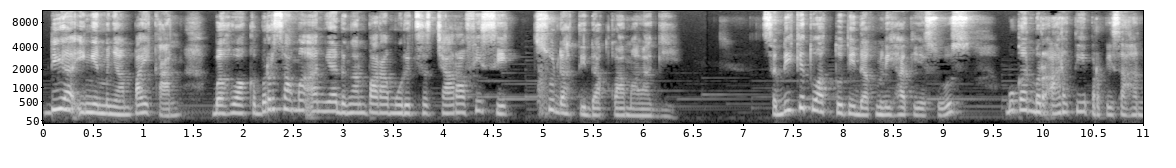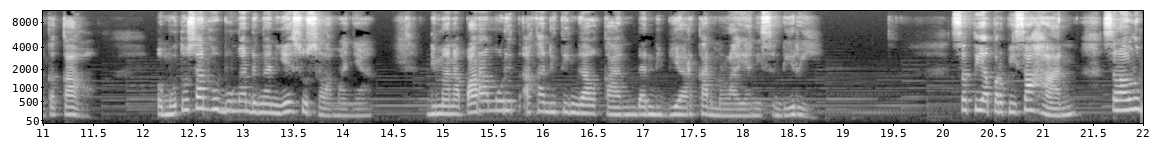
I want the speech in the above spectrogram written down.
Dia ingin menyampaikan bahwa kebersamaannya dengan para murid secara fisik sudah tidak lama lagi. Sedikit waktu tidak melihat Yesus bukan berarti perpisahan kekal. Pemutusan hubungan dengan Yesus selamanya, di mana para murid akan ditinggalkan dan dibiarkan melayani sendiri setiap perpisahan selalu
